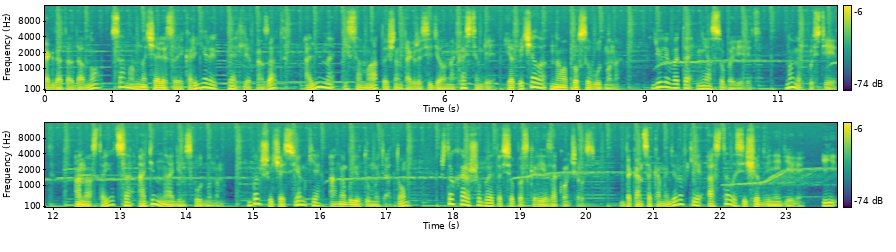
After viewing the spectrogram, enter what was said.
Когда-то давно, в самом начале своей карьеры, пять лет назад, Алина и сама точно так же сидела на кастинге и отвечала на вопросы Вудмана. Юля в это не особо верит. Номер пустеет. Она остается один на один с Вудманом. Большую часть съемки она будет думать о том, что хорошо бы это все поскорее закончилось. До конца командировки осталось еще две недели. И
